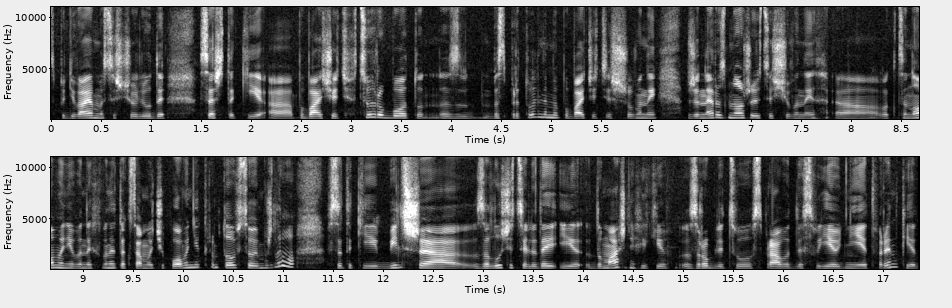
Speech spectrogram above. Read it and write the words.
Сподіваємося, що люди все ж таки побачать цю роботу з безпритульними, побачать, що вони вже не розмножуються, що вони вакциновані, вони, вони так само чіповані, крім того всього. І можливо, все таки більше залучиться людей і домашніх, які зроблять цю справу для своєї однієї тваринки.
